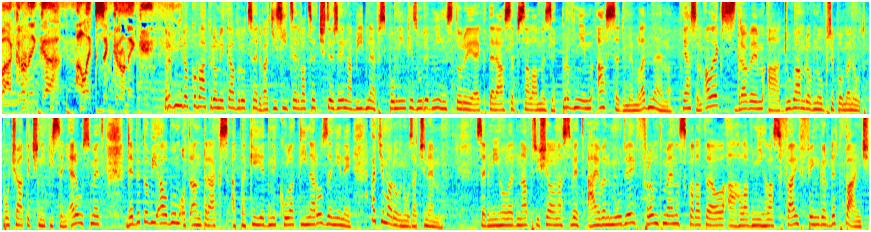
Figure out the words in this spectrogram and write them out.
roková kronika Alexe Kroniky. První roková kronika v roce 2024 nabídne vzpomínky z hudební historie, která se psala mezi prvním a sedmým lednem. Já jsem Alex, zdravím a jdu vám rovnou připomenout počáteční píseň Aerosmith, debitový album od Anthrax a taky jedny kulatý narozeniny. A těma rovnou začnem. 7. ledna přišel na svět Ivan Moody, frontman, skladatel a hlavní hlas Five Finger Dead Punch.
